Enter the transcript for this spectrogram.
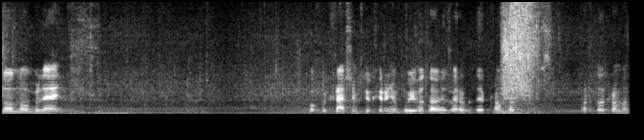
Ну ну, блядь. Похуй крашем цю херню, бо його готовий, зараз буде комбат. Mortal Kombat.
